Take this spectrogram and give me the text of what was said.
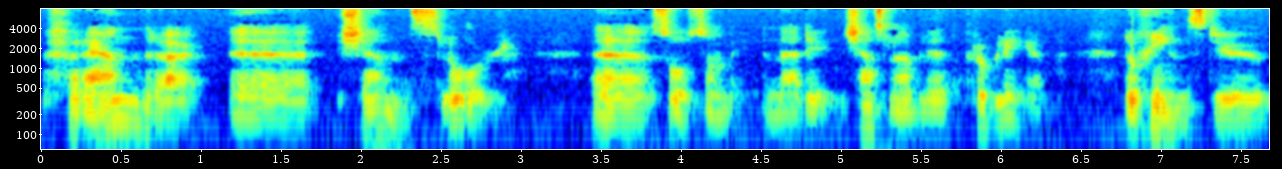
förändra eh, känslor eh, så som när det, känslorna blir ett problem. Då finns det ju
